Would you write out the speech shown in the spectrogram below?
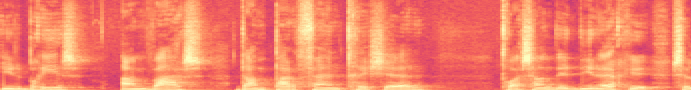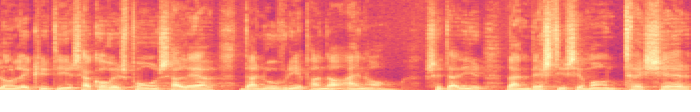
il brise un vase d'un parfum très cher, 300 dinars, qui, selon l'écriture, ça correspond au salaire d'un ouvrier pendant un an, c'est-à-dire l'investissement très cher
